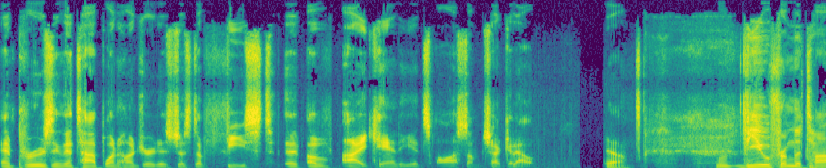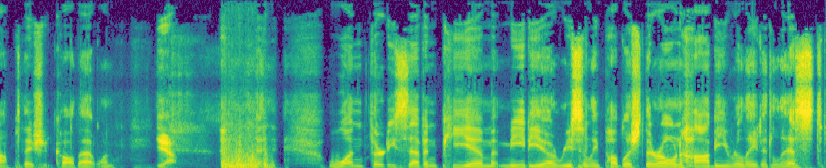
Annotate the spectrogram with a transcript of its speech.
and perusing the top 100 is just a feast eh, of eye candy. It's awesome. Check it out. Yeah. View from the top, they should call that one. Yeah. 1:37 p.m. Media recently published their own hobby-related list.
